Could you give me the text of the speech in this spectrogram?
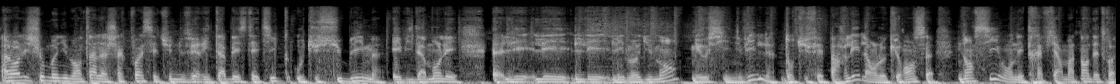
Alors les shows monumentales à chaque fois c'est une véritable esthétique où tu sublimes évidemment les, euh, monuments mais aussi une ville dont tu fais parler là en l'occurrence Nancy où on est très fier maintenant d'être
